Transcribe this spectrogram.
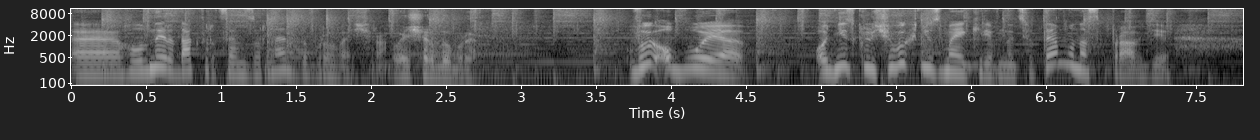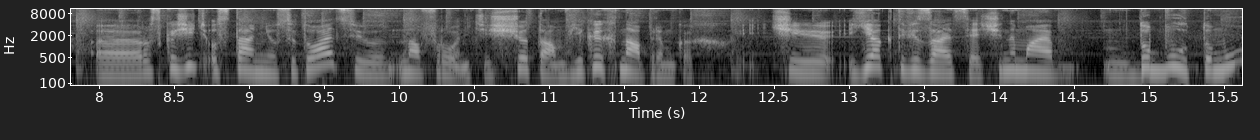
е, головний редактор Цензорнет. Доброго вечора. Вечір добрий. Ви обоє одні з ключових ньюзмейкерів на цю тему. Насправді Е, розкажіть останню ситуацію на фронті. Що там, в яких напрямках? Чи є активізація, чи немає добу тому?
